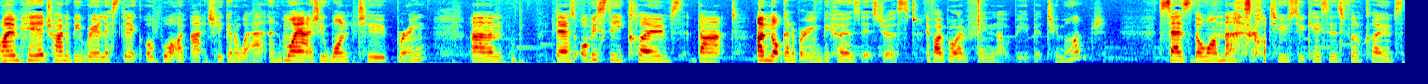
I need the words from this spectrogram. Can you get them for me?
I am here trying to be realistic of what I'm actually gonna wear and what I actually want to bring. Um, there's obviously clothes that I'm not gonna bring because it's just, if I brought everything that would be a bit too much says the one that's got two suitcases full of clothes.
